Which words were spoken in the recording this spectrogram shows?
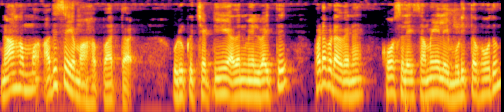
நாகம்மா அதிசயமாக பார்த்தாள். உருக்கு சட்டியை அதன் மேல் வைத்து படபடவென கோசலை சமையலை முடித்தபோதும்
